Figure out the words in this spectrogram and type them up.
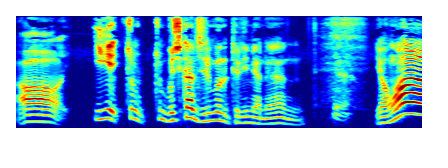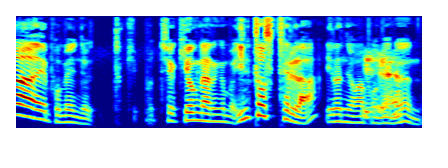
어 이게 좀 좀 무식한 질문을 드리면은 네. 영화에 보면 특히 뭐 제가 기억나는 게 뭐 인터스텔라 이런 영화 예. 보면은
